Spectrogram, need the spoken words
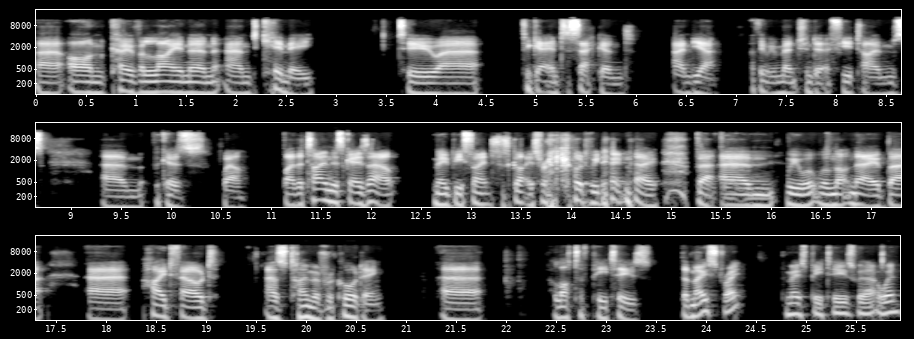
uh, on Kovalainen and Kimi to uh, to get into second. And yeah, I think we mentioned it a few times um, because well, by the time this goes out, maybe Sainz has got his record. We don't know, but We don't um, know. we will, will not know. But uh, Heidfeld, as time of recording, uh, a lot of P2s. The most, right? The most P2s without a win?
